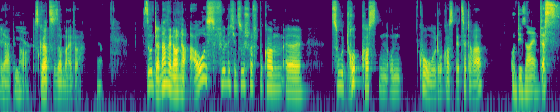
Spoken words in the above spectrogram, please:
ja, genau. Ja. Das gehört zusammen einfach. Ja. So, dann haben wir noch eine ausführliche Zuschrift bekommen äh, zu Druckkosten und Co., Druckkosten etc. Und Design. Das,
